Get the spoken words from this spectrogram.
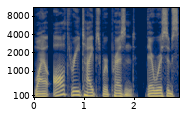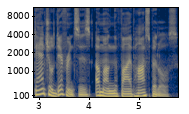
While all three types were present, there were substantial differences among the five hospitals,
